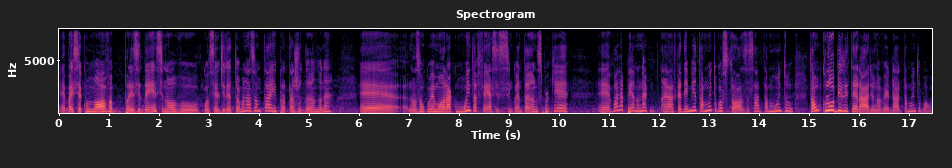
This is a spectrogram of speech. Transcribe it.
é, vai ser com nova presidência, novo conselho diretor, mas nós vamos estar tá aí para estar tá ajudando, né? É, nós vamos comemorar com muita festa esses 50 anos, porque é, vale a pena, né? A academia está muito gostosa, sabe? Está muito. Está um clube literário, na verdade, está muito bom.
